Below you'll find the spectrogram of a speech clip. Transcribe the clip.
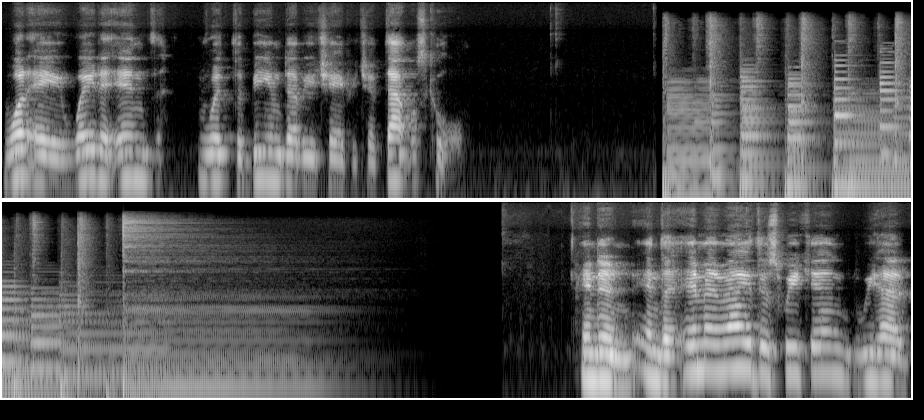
what a way to end with the BMW Championship. That was cool. And then in the MMA this weekend, we had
